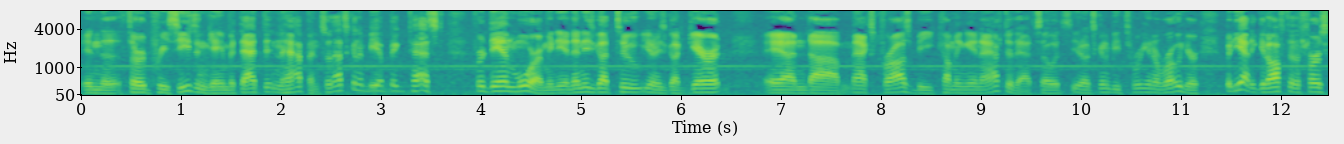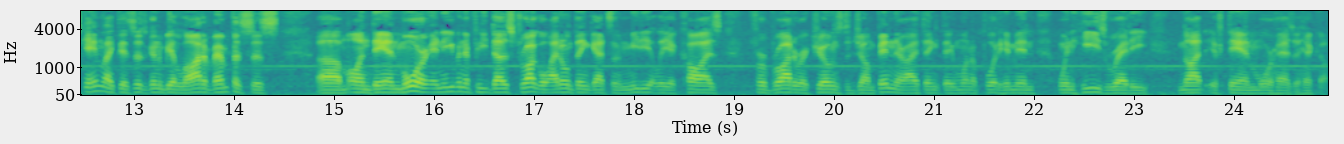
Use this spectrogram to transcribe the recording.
in the third preseason game, but that didn't happen. So that's going to be a big test for Dan Moore. I mean, then he's got two. You know, he's got Garrett and uh, Maxx Crosby coming in after that. So it's you know it's going to be three in a row here. But yeah, to get off to the first game like this, there's going to be a lot of emphasis um, on Dan Moore. And even if he does struggle, I don't think that's immediately a cause for Broderick Jones to jump in there. I think they want to put him in when he's ready, not if Dan Moore has a hiccup.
